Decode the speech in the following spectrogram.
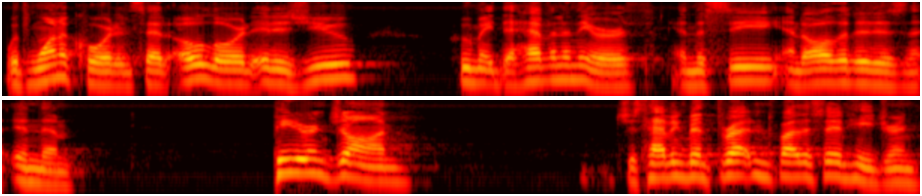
with one accord and said, O Lord, it is you who made the heaven and the earth and the sea and all that it is in them. Peter and John, just having been threatened by the Sanhedrin,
